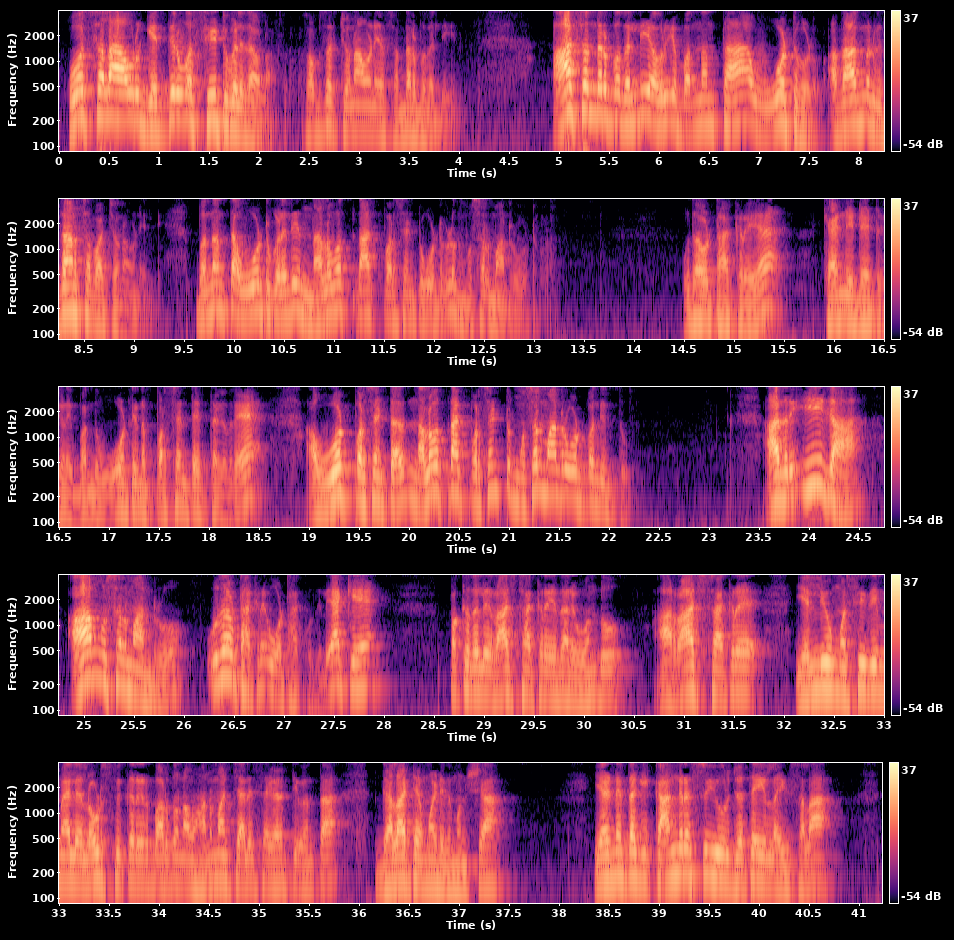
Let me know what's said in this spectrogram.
ಹೋದ ಸಲ ಅವರು ಗೆದ್ದಿರುವ ಸೀಟುಗಳಿದಾವಲ್ಲ, ಸಂಸತ್ ಚುನಾವಣೆಯ ಸಂದರ್ಭದಲ್ಲಿ. ಆ ಸಂದರ್ಭದಲ್ಲಿ ಅವರಿಗೆ ಬಂದಂಥ ಓಟುಗಳು, ಅದಾದಮೇಲೆ ವಿಧಾನಸಭಾ ಚುನಾವಣೆಯಲ್ಲಿ ಬಂದಂಥ ಓಟುಗಳಲ್ಲಿ ನಲವತ್ನಾಲ್ಕು ಪರ್ಸೆಂಟ್ ಓಟುಗಳು ಮುಸಲ್ಮಾನರ ಓಟುಗಳು. ಉದ್ಧವ್ ಠಾಕ್ರೆಯ ಕ್ಯಾಂಡಿಡೇಟ್ಗಳಿಗೆ ಬಂದು ಓಟಿನ ಪರ್ಸೆಂಟೇಜ್ ತೆಗೆದ್ರೆ, ಆ ಓಟ್ ಪರ್ಸೆಂಟ್ ನಲವತ್ನಾಲ್ಕು ಪರ್ಸೆಂಟ್ ಮುಸಲ್ಮಾನರು ಓಟ್ ಬಂದಿತ್ತು. ಆದರೆ ಈಗ ಆ ಮುಸಲ್ಮಾನರು ಉದ್ಧವ್ ಠಾಕ್ರೆ ಓಟ್ ಹಾಕೋದಿಲ್ಲ ಯಾಕೆ? ಪಕ್ಕದಲ್ಲಿ ರಾಜ್ ಠಾಕ್ರೆ ಇದ್ದಾರೆ ಒಂದು. ಆ ರಾಜ್ ಠಾಕ್ರೆ ಎಲ್ಲಿಯೂ ಮಸೀದಿ ಮೇಲೆ ಲೌಡ್ ಸ್ಪೀಕರ್ ಇರಬಾರ್ದು, ನಾವು ಹನುಮಾನ್ ಚಾಲೀಸ ಹೇಳ್ತೀವಿ ಅಂತ ಗಲಾಟೆ ಮಾಡಿದ ಮನುಷ್ಯ. ಎರಡನೇದಾಗಿ ಕಾಂಗ್ರೆಸ್ಸು ಇವ್ರ ಜೊತೆ ಇಲ್ಲ ಈ ಸಲ.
